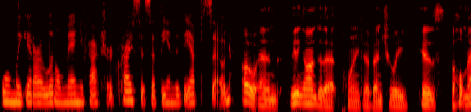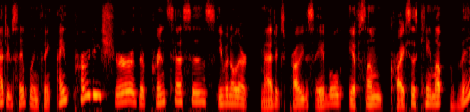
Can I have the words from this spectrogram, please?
when we get our little manufactured crisis at the end of the episode. Oh, and leading on to that point eventually is the whole magic disabling thing. I'm pretty sure the princesses, even though their magic's probably disabled, if some crisis came up, they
